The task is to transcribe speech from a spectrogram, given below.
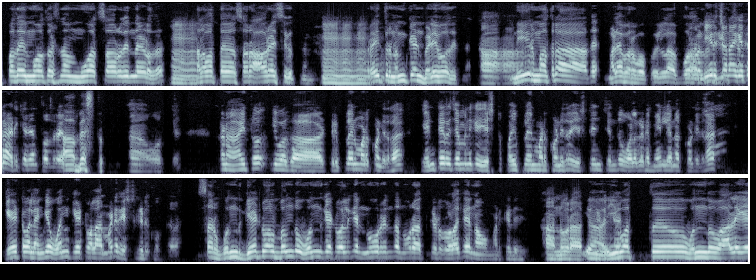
ಇಪ್ಪತ್ತೈದು ಮೂವತ್ತು ವರ್ಷದ ಒಂದ್ ಮೂವತ್ ಸಾವಿರದಿಂದ ಹಿಡಿದು ನಲವತ್ತೈದು ಸಾವಿರ ಅವರೇಜ್ ಸಿಗುತ್ತೆ ನಮ್ಗೆ. ರೈತರು ನಂಬ್ಕೊಂಡ್ ಬೆಳಿಬಹುದು ಇದನ್ನ. ನೀರ್ ಮಾತ್ರ ಅದೇ ಮಳೆ ಬರಬೇಕು ಇಲ್ಲ ನೀರ್ ಚೆನ್ನಾಗಿದ್ರೆ ಅಡಿಕೆ. ಬೆಸ್ಟ್ ಅಣ್ಣ ಆಯ್ತು. ಇವಾಗ ಟ್ರಿಪ್ ಲೈನ್ ಮಾಡ್ಕೊಂಡಿದ್ರ? ಎಂಟೇರ್ ಜಮೀನಿಗೆ ಎಷ್ಟು ಪೈಪ್ ಲೈನ್ ಮಾಡ್ಕೊಂಡಿದ್ರ ಎಷ್ಟು ಇಂದ ಒಳಗಡೆ ಮೇನ್ ಲೈನ್ ಹಾಕೊಂಡಿದ್ರ ಗೇಟ್ ವಾಲ್ ಹಂಗೆ ಒಂದ್ ಗೇಟ್ ವಾಲ್ ಆನ್ ಮಾಡಿದ್ರೆ ಎಷ್ಟು ಗಿಡಕ್ಕೆ ಹೋಗ್ತವೆ? ಸರ್ ಒಂದ್ ಗೇಟ್ ವಾಲ್ ಬಂದು ಒಂದ್ ಗೇಟ್ ವಾಲ್ಗೆ ನೂರಿಂದ ನೂರ ಹತ್ತು ಗಿಡದ ಒಳಗೆ ನಾವು ಮಾಡ್ಕೊಂಡಿದೀವಿ. ಹಾ ನೂರ. ಇವತ್ತು ಒಂದು ವಾಲಿಗೆ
